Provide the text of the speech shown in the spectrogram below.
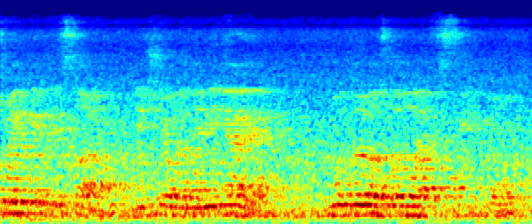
Настройки ті ничего Нічого не меняет, Буду розливати стекло.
